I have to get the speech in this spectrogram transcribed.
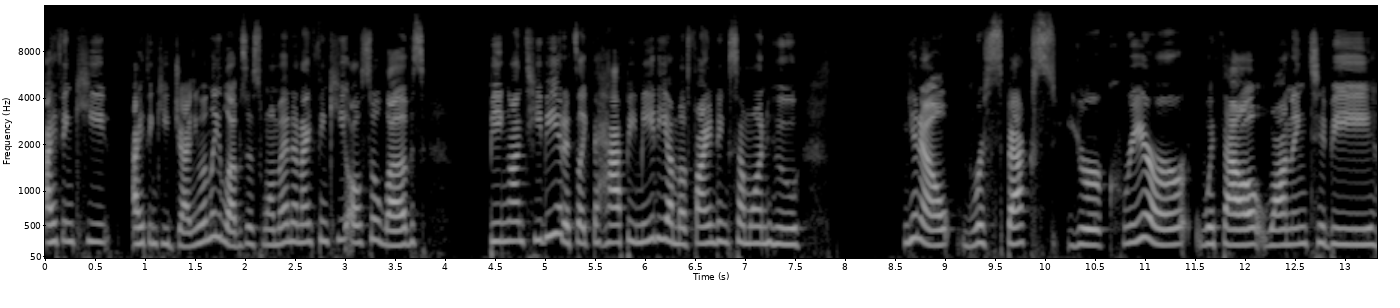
I think he I think he genuinely loves this woman, and I think he also loves being on TV. And it's like the happy medium of finding someone who you know respects your career without wanting to be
